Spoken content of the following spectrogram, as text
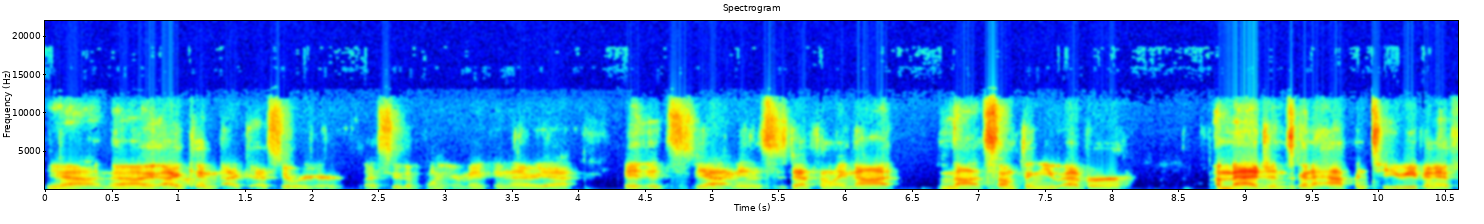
Yeah, no, I, I can, I, I see where you're, I see the point you're making there. Yeah, it, it's, yeah, I mean, this is definitely not, not something you ever imagine is going to happen to you. Even if,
